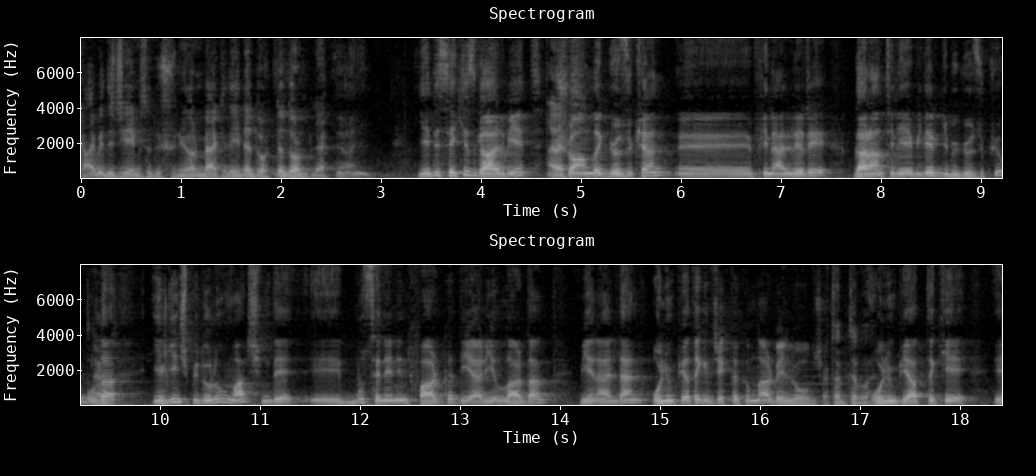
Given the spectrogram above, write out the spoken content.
kaybedeceğimizi düşünüyorum. Belki de yine 4'te 4 ile. Yani 7-8 galibiyet Evet. şu anda gözüken e, finalleri garantileyebilir gibi gözüküyor. Burada ilginç bir durum var. Şimdi e, bu senenin farkı diğer yıllardan Biennale'den olimpiyata gidecek takımlar belli olacak. Tabii, tabii. Olimpiyattaki e,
